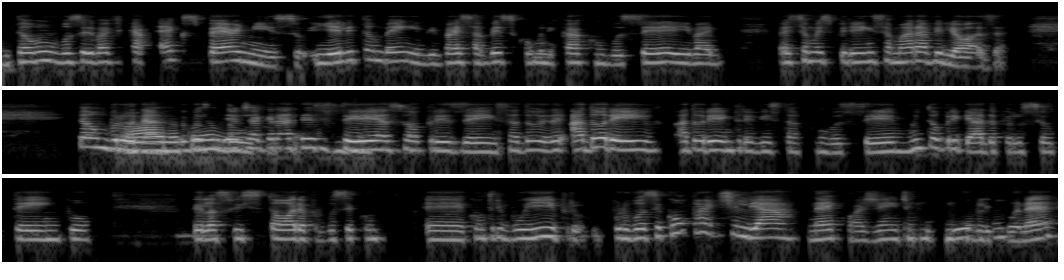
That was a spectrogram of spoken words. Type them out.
Então, você vai ficar expert nisso, e ele também, ele vai saber se comunicar com você, e vai, vai ser uma experiência maravilhosa. Então, Bruna, Ai, eu gostaria dúvida. de agradecer a sua presença, adorei, adorei, adorei a entrevista com você, muito obrigada pelo seu tempo, pela sua história, por você é, contribuir, por, por, você compartilhar né, com a gente, com o uhum. público, né?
